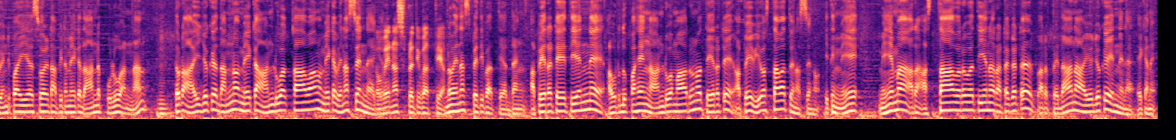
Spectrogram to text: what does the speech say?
25යස්වලට අපිට මේක දාන්න පුළුවන්නම් තොට ආයෝජකය දන්නවා මේක ආණ්ඩුවක්කාවාම මේක වෙනස් වෙන්න වෙනස් ප්‍රතිපත්තිය නොවෙනස් ප්‍රතිපත්තියක්. දැන් අපේ රටේ තියෙන්නේ අවුරදු පහෙන් ආණ්ඩුව මාරුණො තේරට අපේ ව්‍යවස්ථාවත් වෙනස් වෙනවා. ඉතින් මේ මෙහෙම අර අස්ථාවරව තියෙන රටකට ප්‍රධාන ආයෝජක එන්නේ නෑ එකනේ.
